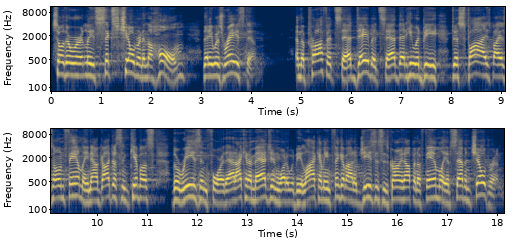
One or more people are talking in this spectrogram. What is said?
So there were at least six children in the home that he was raised in. And the prophet said, David said, that he would be despised by his own family. Now, God doesn't give us the reason for that. I can imagine what it would be like. I mean, think about it. Jesus is growing up in a family of seven children,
